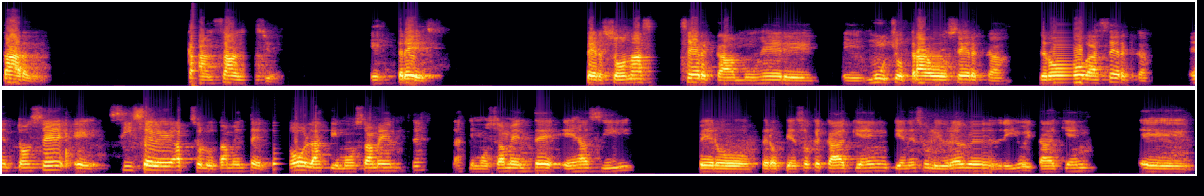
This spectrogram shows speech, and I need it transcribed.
tarde, cansancio, estrés, personas cerca, mujeres, eh, mucho trago cerca, droga cerca. Entonces, eh, sí se ve absolutamente todo, lastimosamente, lastimosamente es así pero, pero pienso que cada quien tiene su libre albedrío y cada quien eh,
